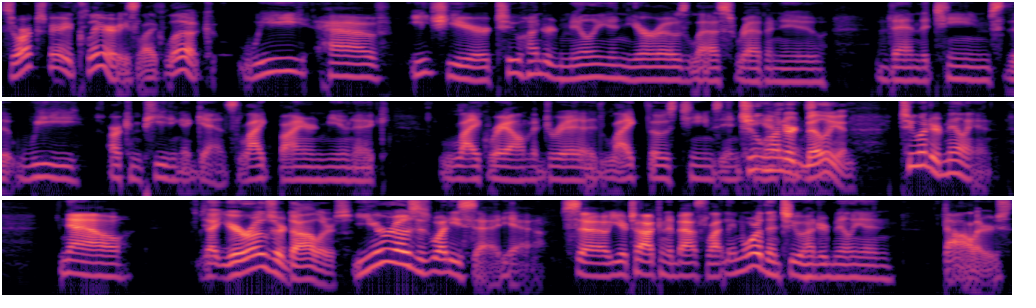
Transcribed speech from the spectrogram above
Zorc's very clear. He's like, look, we have each year 200 million euros less revenue than the teams that we are competing against, like Bayern Munich, like Real Madrid, like those teams in 200 Champions League. million. 200 million. Now, Is that euros or dollars? euros is what he said, yeah. So you're talking about slightly more than 200 million dollars.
